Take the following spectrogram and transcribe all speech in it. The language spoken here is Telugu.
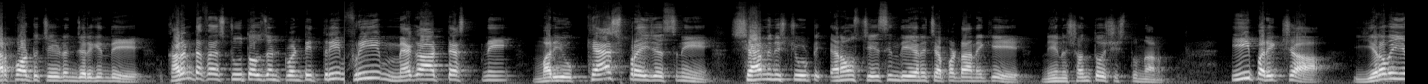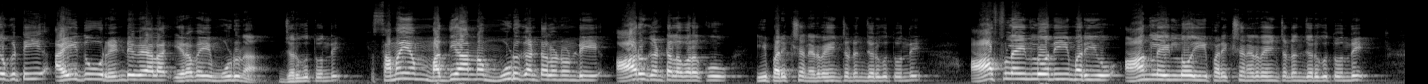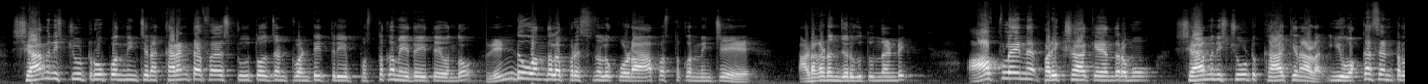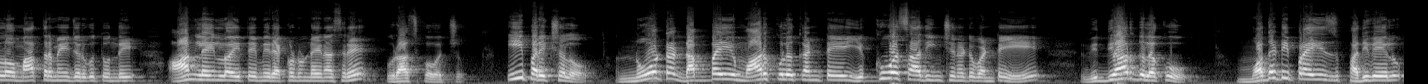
ఏర్పాటు చేయడం జరిగింది. Current affairs two thousand twenty three free mega టెస్ట్ని మరియు క్యాష్ ప్రైజెస్ని శ్యామ్ ఇన్స్టిట్యూట్ అనౌన్స్ చేసింది అని చెప్పడానికి నేను సంతోషిస్తున్నాను. ఈ పరీక్ష ఇరవై ఒకటి ఐదు రెండు వేల ఇరవై మూడున జరుగుతుంది. సమయం మధ్యాహ్నం మూడు గంటల నుండి ఆరు గంటల వరకు ఈ పరీక్ష నిర్వహించడం జరుగుతుంది. ఆఫ్లైన్లోని మరియు ఆన్లైన్లో ఈ పరీక్ష నిర్వహించడం జరుగుతుంది. శ్యామ్ ఇన్స్టిట్యూట్ రూపొందించిన current affairs two thousand twenty three పుస్తకం ఏదైతే ఉందో రెండు వందల ప్రశ్నలు కూడా ఆ పుస్తకం నుంచే అడగడం జరుగుతుందండి. ఆఫ్లైన్ పరీక్షా కేంద్రము శ్యామ్ ఇన్స్టిట్యూట్ కాకినాడ ఈ ఒక్క సెంటర్లో మాత్రమే జరుగుతుంది. ఆన్లైన్లో అయితే మీరు ఎక్కడుండైనా సరే వ్రాసుకోవచ్చు. ఈ పరీక్షలో నూట డెబ్బై మార్కుల కంటే ఎక్కువ సాధించినటువంటి విద్యార్థులకు మొదటి ప్రైజ్ పదివేలు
